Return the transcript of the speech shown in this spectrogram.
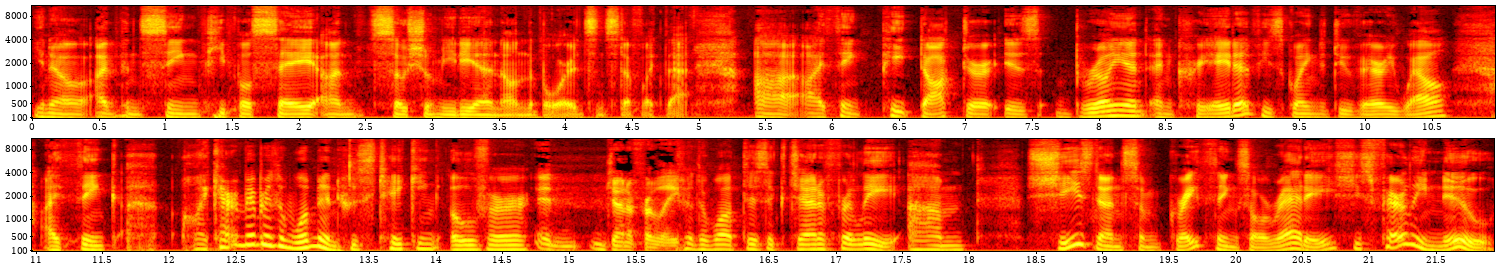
you know I've been seeing people say on social media and on the boards and stuff like that. Uh, I think Pete Docter is brilliant and creative. He's going to do very well. I think. Uh, oh, I can't remember the woman who's taking over. And Jennifer Lee for the Walt Disney. Jennifer Lee. Um, she's done some great things already. She's fairly new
